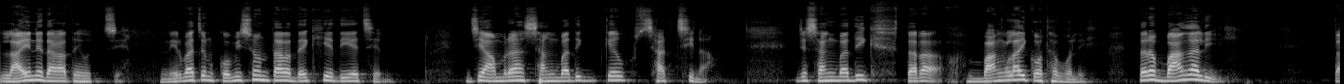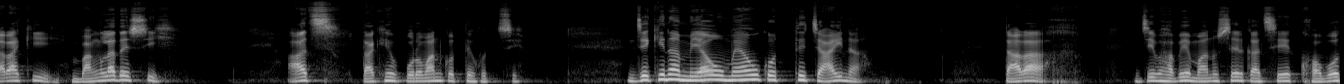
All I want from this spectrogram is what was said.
লাইনে দাঁড়াতে হচ্ছে? নির্বাচন কমিশন তারা দেখিয়ে দিয়েছেন। যে আমরা সাংবাদিককেও ছাড়ছি না। যে সাংবাদিক তারা বাংলায় কথা বলে, তারা বাঙালি, তারা কি বাংলাদেশি? আজ তাকে প্রমাণ করতে হচ্ছে। যে কিনা মেয়াও মেয়াও করতে চায় না, তারা যেভাবে মানুষের কাছে খবর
